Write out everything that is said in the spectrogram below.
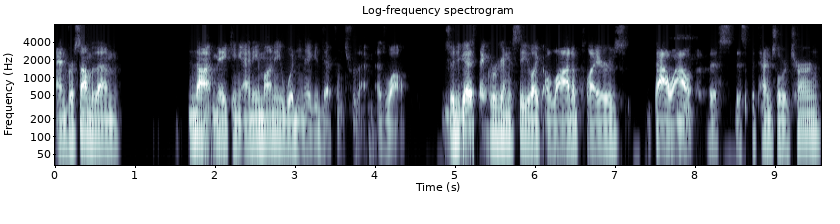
And for some of them, not making any money wouldn't make a difference for them as well. So, do you guys think we're going to see like a lot of players bow out of this this potential return,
